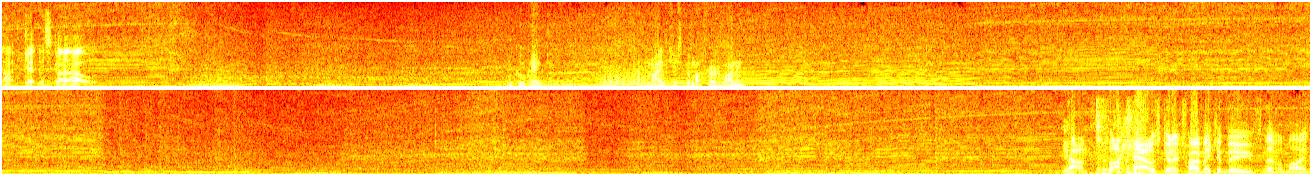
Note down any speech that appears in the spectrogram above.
Nah, get this guy out. I'm cooking. Never mind, just got my first warning. Yeah, I'm fuck it, I was gonna try and make a move, never mind.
